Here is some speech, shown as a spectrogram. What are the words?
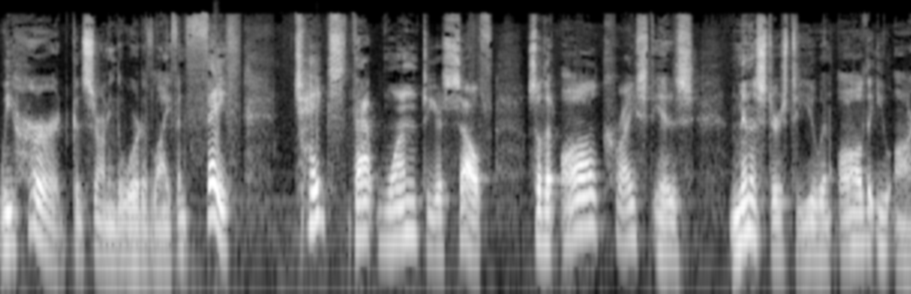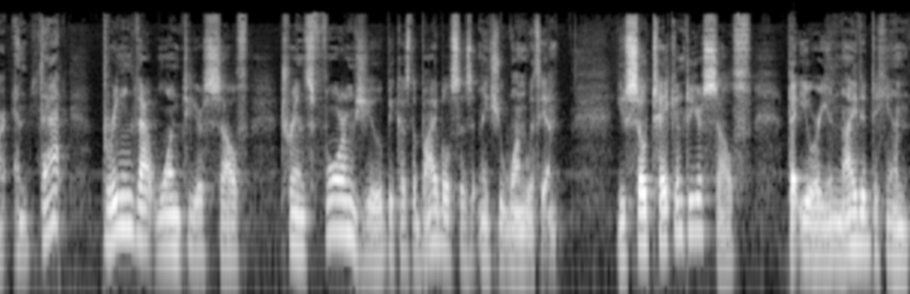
we heard concerning the word of life. And faith takes that one to yourself so that all Christ is ministers to you in all that you are. And that, bringing that one to yourself, transforms you because the Bible says it makes you one with Him. You so take Him to yourself that you are united to Him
